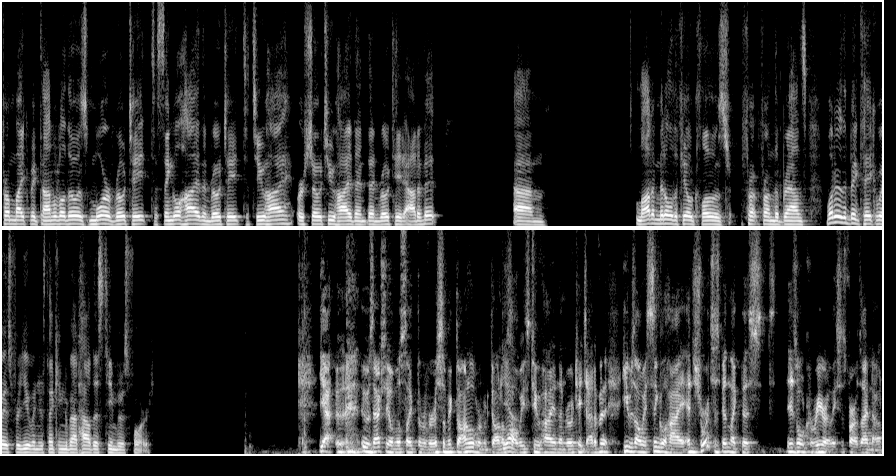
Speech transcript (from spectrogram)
from Mike Macdonald, although it was more rotate to single high than rotate to two high or show two high than than rotate out of it. Um, a lot of middle of the field close from, from the Browns. What are the big takeaways for you when you're thinking about how this team moves forward? Yeah, it was actually almost like the reverse of Macdonald, where Macdonald's yeah. always two high and then rotates out of it. He was always single high, and Schwartz has been like this his whole career, at least as far as I know.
